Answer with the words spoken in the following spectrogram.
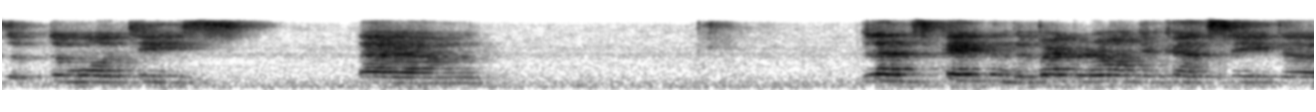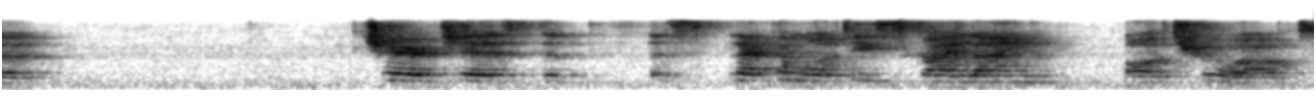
the, the Maltese um, landscape in the background. You can see the churches, the, it's like a Maltese skyline all throughout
